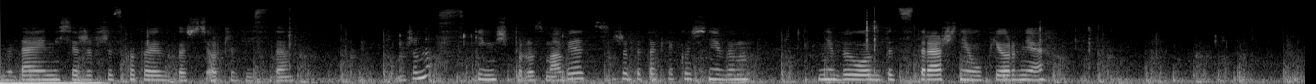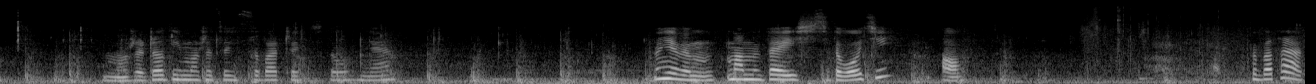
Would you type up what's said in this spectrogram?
Wydaje mi się, że wszystko to jest dość oczywiste. Możemy z kimś porozmawiać, żeby tak jakoś, nie wiem, nie było zbyt strasznie, upiornie. Może Jody może coś zobaczyć tu, nie? No nie wiem, mamy wejść do łodzi? O. Chyba tak.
